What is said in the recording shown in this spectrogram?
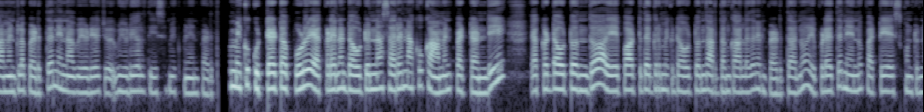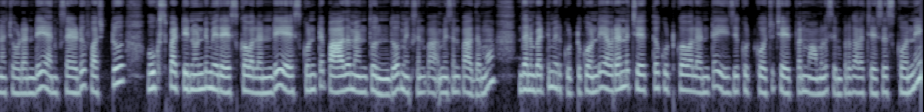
కామెంట్లో పెడితే నేను ఆ వీడియో వీడియోలు తీసి మీకు నేను కామెంట్ పెడతాను మీకు కుట్టేటప్పుడు ఎక్కడైనా డౌట్ ఉన్నా సరే నాకు కామెంట్ పెట్టండి. ఎక్కడ డౌట్ ఉందో ఏ పార్ట్ దగ్గర మీకు డౌట్ ఉందో అర్థం కాలేదో నేను పెడతాను. ఇప్పుడైతే నేను పట్టి వేసుకుంటున్నా చూడండి. వెనక సైడ్ ఫస్ట్ ఉక్స్ పట్టి నుండి మీరు వేసుకోవాలండి. వేసుకుంటే పాదం ఎంత ఉందో మిక్సన్ పా మిషన్ పాదము దాన్ని బట్టి మీరు కుట్టుకోండి. ఎవరైనా చేతితో కుట్టుకోవాలంటే ఈజీ కుట్టుకోవచ్చు. చేతి పని మామూలు సింపుల్గా అలా చేసేసుకొని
